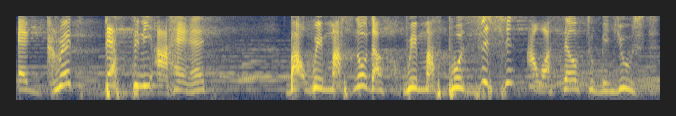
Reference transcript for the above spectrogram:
a great destiny ahead, but we must know that we must position ourselves to be used.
